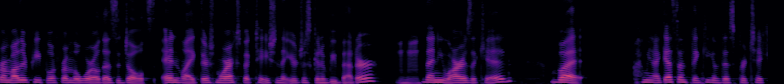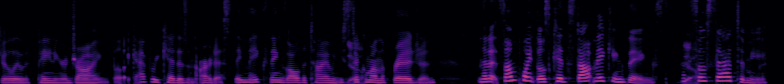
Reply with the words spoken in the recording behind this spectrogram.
from other people from the world as adults. And like there's more expectation that you're just going to be better Mm-hmm. than you are as a kid. But I mean, I guess I'm thinking of this particularly with painting or drawing, but like every kid is an artist. They make things all the time and you stick them on the fridge. And, and then at some point, those kids stop making things. That's Yeah. so sad to me.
